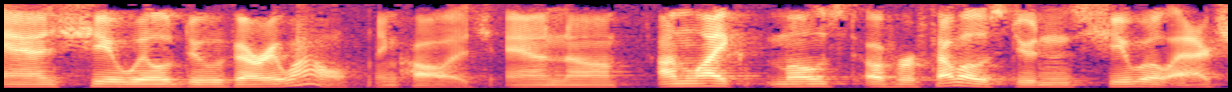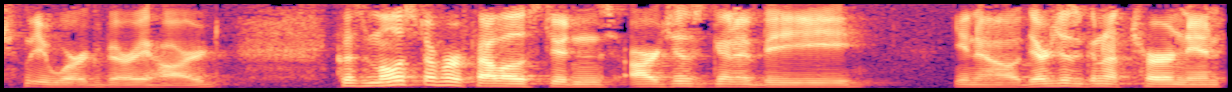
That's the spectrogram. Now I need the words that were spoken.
and she will do very well in college. And uh, unlike most of her fellow students, she will actually work very hard because most of her fellow students are just going to be, you know, they're just going to turn in.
